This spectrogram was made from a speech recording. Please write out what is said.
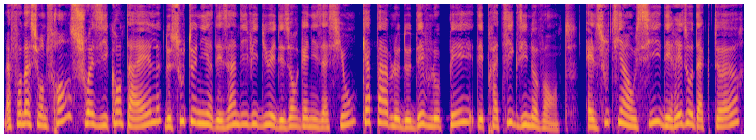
La Fondation de France choisit quant à elle de soutenir des individus et des organisations capables de développer des pratiques innovantes. Elle soutient aussi des réseaux d'acteurs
